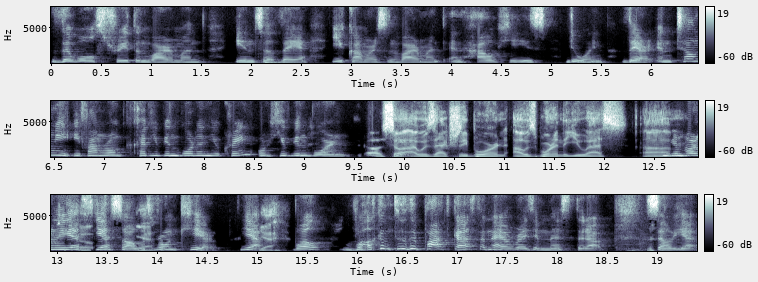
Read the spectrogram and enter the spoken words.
the Wall Street environment into the e-commerce environment and how he's doing there. And tell me if I'm wrong. Have you been born in Ukraine or have you've been born? Oh, so here? I was actually born. I was born in the U.S. Um, You've been born in the U.S. So, yes. So I was yeah. wrong here yeah. yeah. Well, welcome to the podcast, and I already messed it up. So yeah.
